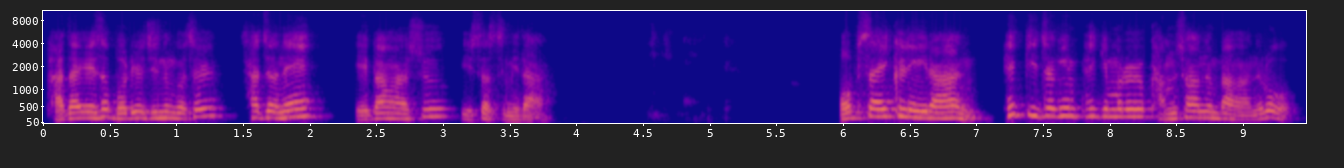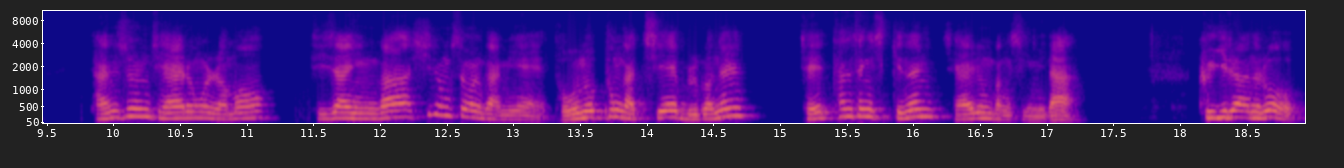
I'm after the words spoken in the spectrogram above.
바다에서 버려지는 것을 사전에 예방할 수 있었습니다. 업사이클링이란 획기적인 폐기물을 감소하는 방안으로 단순 재활용을 넘어 디자인과 실용성을 가미해 더 높은 가치의 물건을 재탄생시키는 재활용 방식입니다. 그 일환으로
